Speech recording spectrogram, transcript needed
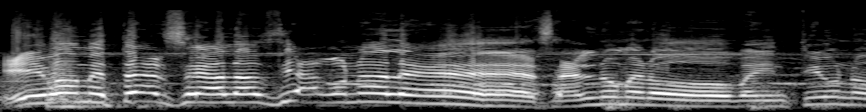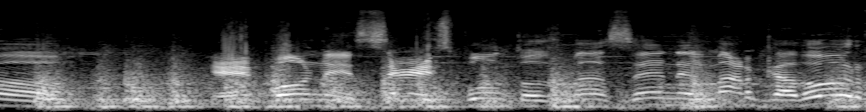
Y va a meterse a las diagonales. El número 21 que pone 6 puntos más en el marcador.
